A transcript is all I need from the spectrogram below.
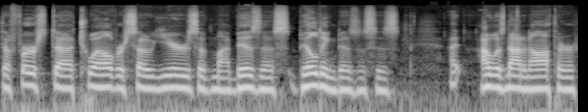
the first uh, 12 or so years of my business, building businesses, I, I was not an author,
